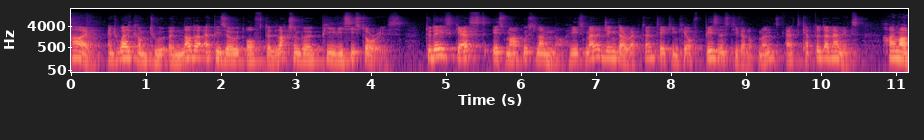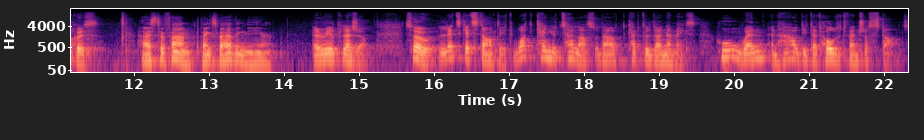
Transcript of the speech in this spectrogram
Hi, and welcome to another episode of the Luxembourg PVC Stories. Today's guest is Markus Langner. He's Managing Director and taking care of business development at Capital Dynamics. Hi, Markus. Hi, Stefan. Thanks for having me here. A real pleasure. So, let's get started. What can you tell us about Capital Dynamics? Who, when, and how did that whole adventure start?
